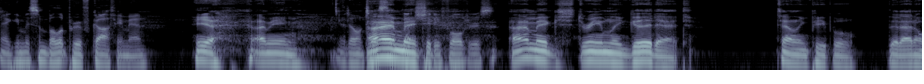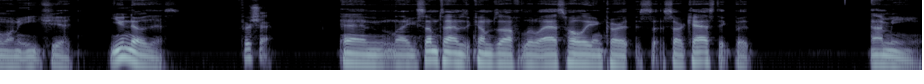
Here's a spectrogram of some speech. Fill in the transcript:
Hey, give me some bulletproof coffee, man. Yeah, I mean, I don't taste I like that make- shitty Folgers. I'm extremely good at telling people that I don't want to eat shit. You know this. For sure. and like sometimes it comes off a little assholey and car- s- sarcastic, but I mean,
